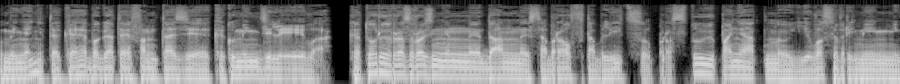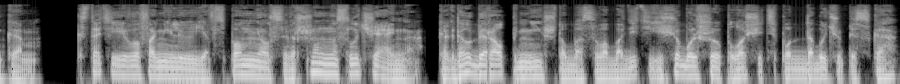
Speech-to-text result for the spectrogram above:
У меня не такая богатая фантазия, как у Менделеева, который разрозненные данные собрал в таблицу, простую, понятную его современникам. Кстати, его фамилию я вспомнил совершенно случайно, когда убирал пни, чтобы освободить еще большую площадь под добычу песка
